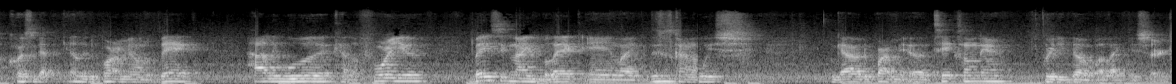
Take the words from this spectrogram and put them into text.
Of course, we got the gallery department on the back. Hollywood, California basic nice black and like this is kind of wish. Gallery department uh text on there. Pretty dope. I like this shirt.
